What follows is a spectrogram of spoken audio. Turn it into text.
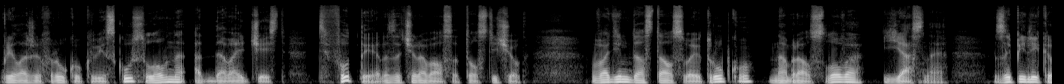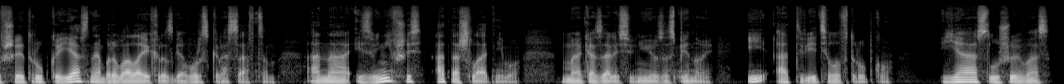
приложив руку к виску, словно отдавая честь. «Тьфу ты!» — разочаровался толстячок. Вадим достал свою трубку, набрал слово «ясное». Запеликавшая трубка ясно оборвала их разговор с красавцем. Она, извинившись, отошла от него. Мы оказались у нее за спиной. И ответила в трубку. «Я слушаю вас».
